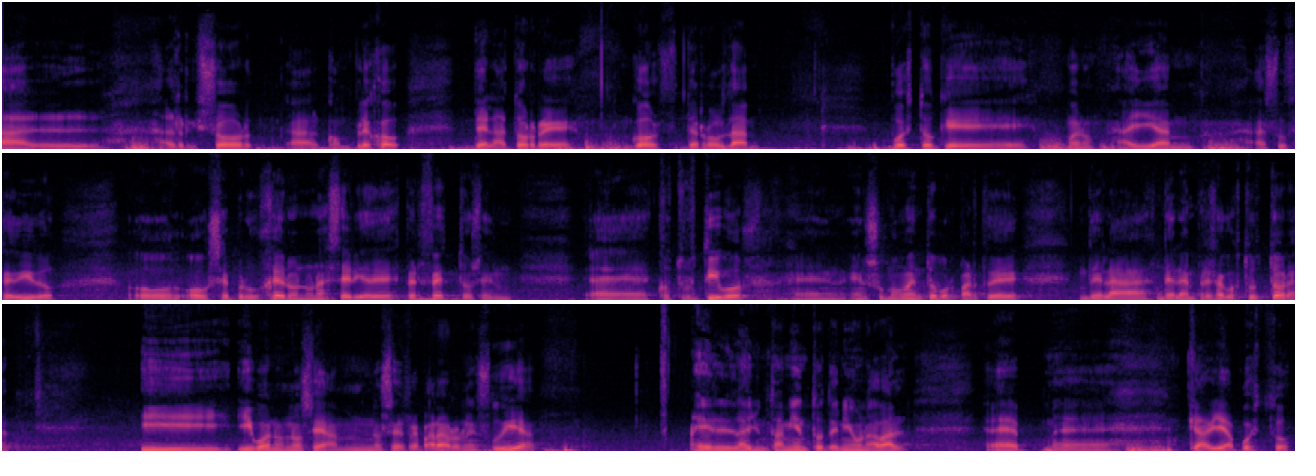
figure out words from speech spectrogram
al, resort, al complejo de la Torre Golf de Roldán, puesto que bueno, ahí han, ha sucedido o, se produjeron una serie de desperfectos en, eh, constructivos en, su momento por parte de, la, empresa constructora y, bueno, no se, no se repararon en su día. El ayuntamiento tenía un aval eh, eh, que había puesto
